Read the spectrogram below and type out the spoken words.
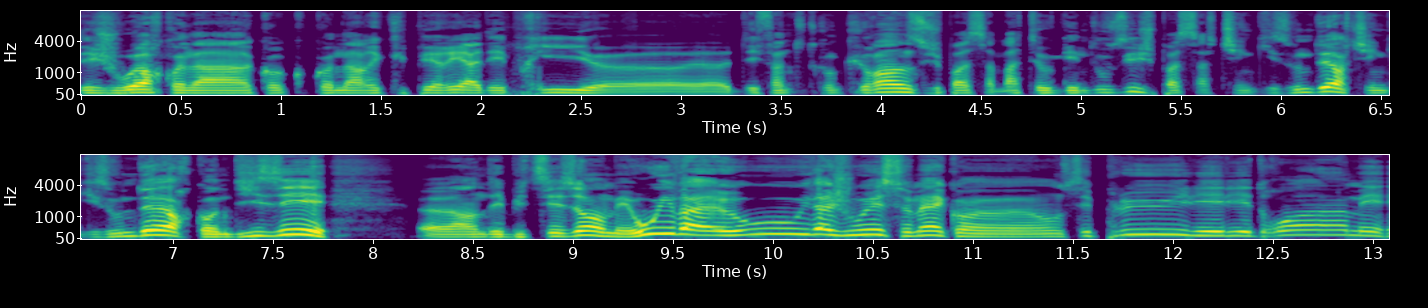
des joueurs qu'on a qu'on a récupérés à des prix euh, défiant toute concurrence. Je passe à Matteo Gendouzi, je passe à Cengiz Under, Cengiz Under qu'on disait euh, en début de saison, mais où il va où il va jouer ce mec? On ne sait plus. Il est, il est droit, mais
